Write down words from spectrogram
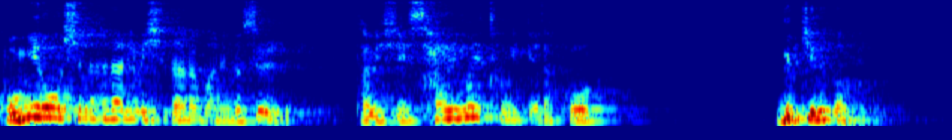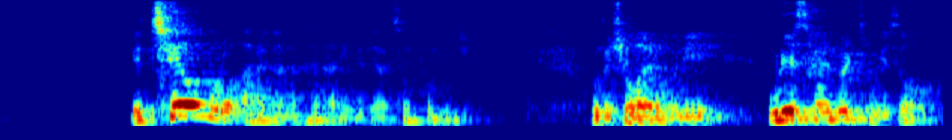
공의로우신 하나님이시다라고 하는 것을 다윗이 삶을 통해 깨닫고 느끼는 겁니다. 체험으로 알아가는 하나님에 대한 성품이죠. 오늘 저와 여러분이 우리의 삶을 통해서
